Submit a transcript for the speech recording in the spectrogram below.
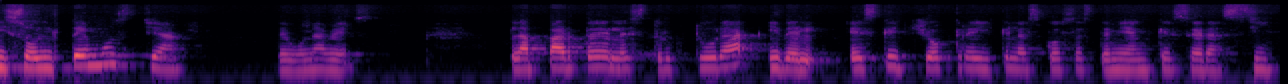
Y soltemos ya de una vez la parte de la estructura y del es que yo creí que las cosas tenían que ser así,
